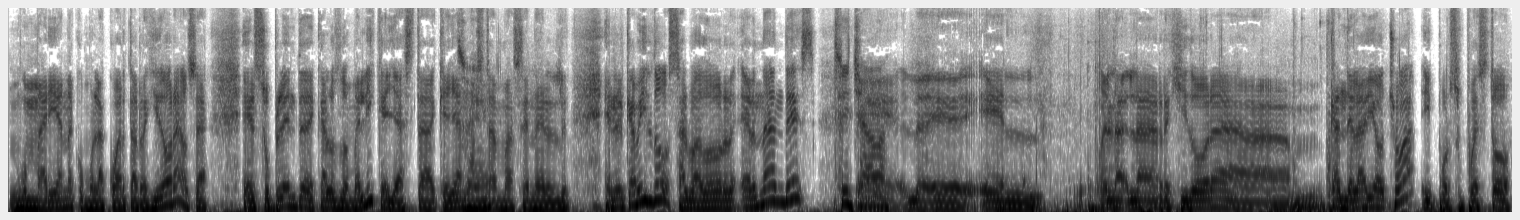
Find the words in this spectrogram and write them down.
Mariana como la cuarta regidora, o sea, el suplente de Carlos Lomelí, que ya está, que ya no está más en el, en el cabildo, Salvador Hernández. Sí, chava. Eh, el, la, regidora mm, Candelaria Ochoa y por supuesto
